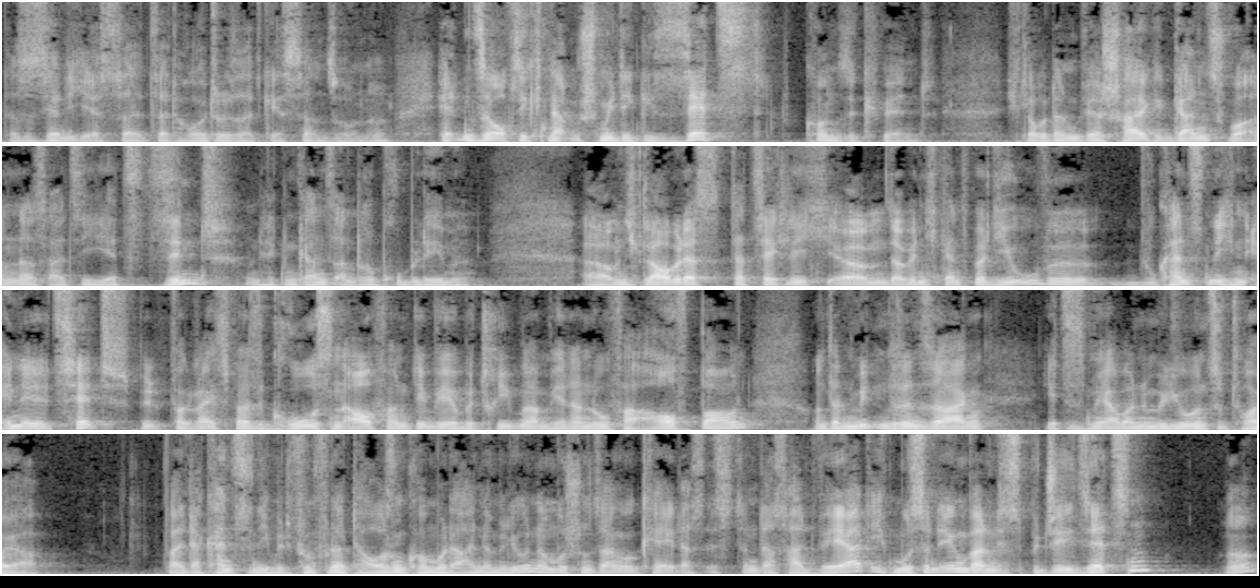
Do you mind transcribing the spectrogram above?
Das ist ja nicht erst seit, seit heute oder seit gestern so. Ne? Hätten sie auf die Knappenschmiede gesetzt, konsequent, ich glaube, dann wäre Schalke ganz woanders, als sie jetzt sind und hätten ganz andere Probleme. Äh, Und ich glaube, dass tatsächlich, ähm, da bin ich ganz bei dir, Uwe, du kannst nicht ein NLZ mit vergleichsweise großen Aufwand, den wir ja betrieben haben hier in Hannover, aufbauen und dann mittendrin sagen, jetzt ist mir aber eine Million zu teuer. Weil da kannst du nicht mit 500.000 kommen oder einer Million, da musst du schon sagen, okay, das ist dann das halt wert. Ich muss dann irgendwann das Budget setzen. Ne?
